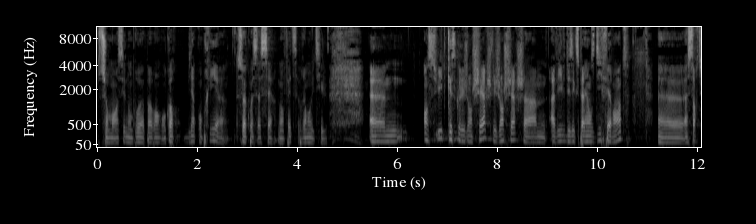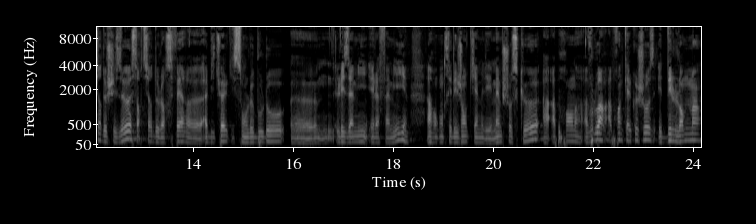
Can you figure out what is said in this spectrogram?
sûrement assez nombreux à pas avoir encore bien compris ce à quoi ça sert, mais en fait, c'est vraiment utile. Ensuite, qu'est-ce que les gens cherchent? Les gens cherchent à, vivre des expériences différentes, euh, à sortir de chez eux, à sortir de leur sphère euh, habituelle qui sont le boulot, euh, les amis et la famille, à rencontrer des gens qui aiment les mêmes choses qu'eux, à apprendre, à vouloir apprendre quelque chose et dès le lendemain,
